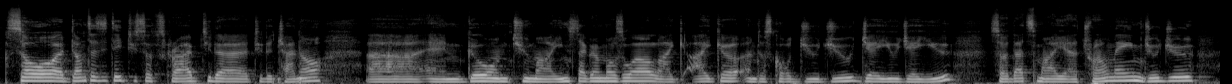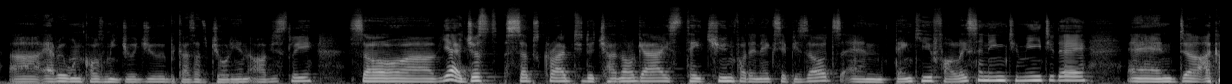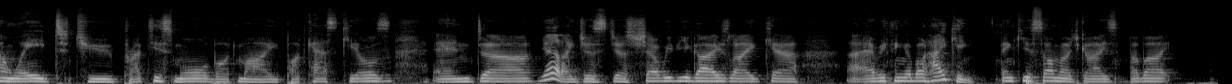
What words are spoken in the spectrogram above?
So uh, don't hesitate to subscribe to the to the channel uh, and go on to my Instagram as well, like Hiker underscore Juju J U J U. So that's my uh, trail name, Juju. Uh, everyone calls me Juju because of Julian, obviously. So uh, yeah, just subscribe to the channel, guys. Stay tuned for the next episodes, and thank you for listening to me today. And uh, I can't wait to practice more about my podcast skills, and uh, yeah, like just just share with you guys like uh, uh, everything about hiking. Thank you so much, guys. Bye bye.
